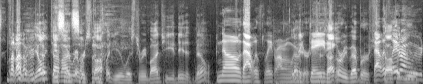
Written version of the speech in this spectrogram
but I don't Remember. The only time I remember something. stopping you was to remind you you needed milk. No, that was later on when we Later, were 'cause I don't remember. That was stopping later on you. when we were.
